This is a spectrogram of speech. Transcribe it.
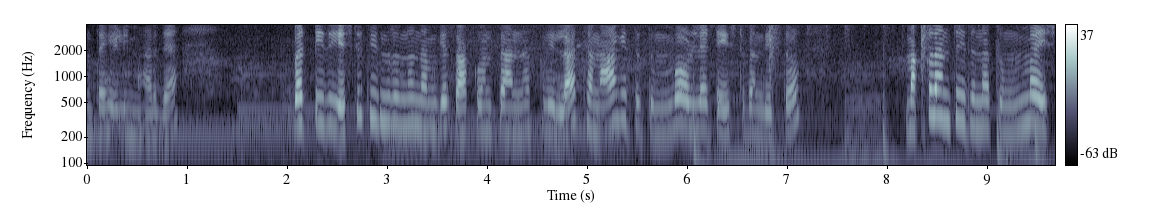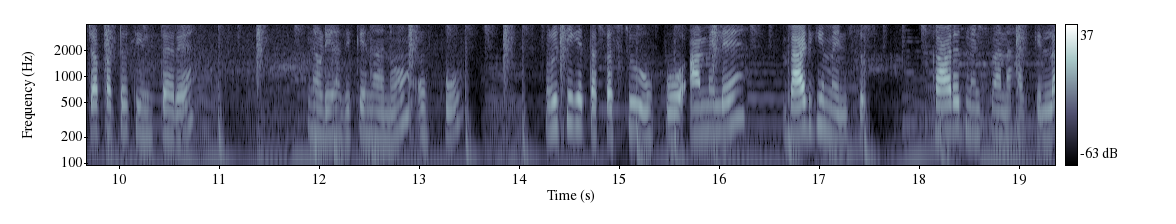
ಅಂತ ಹೇಳಿ ಮಾಡಿದೆ. ಬಟ್ ಇದು ಎಷ್ಟು ತಿಂದ್ರೂ ನಮಗೆ ಸಾಕು ಅಂತ ಅನ್ನಿಸ್ಲಿಲ್ಲ. ಚೆನ್ನಾಗಿತ್ತು, ತುಂಬ ಒಳ್ಳೆ ಟೇಸ್ಟ್ ಬಂದಿತ್ತು. ಮಕ್ಕಳಂತೂ ಇದನ್ನು ತುಂಬ ಇಷ್ಟಪಟ್ಟು ತಿಂತಾರೆ. ನೋಡಿ, ಅದಕ್ಕೆ ನಾನು ಉಪ್ಪು, ರುಚಿಗೆ ತಕ್ಕಷ್ಟು ಉಪ್ಪು, ಆಮೇಲೆ ಬ್ಯಾಡ್ಗಿ ಮೆಣಸು. ಖಾರದ ಮೆಣಸು ನಾನು ಹಾಕಿಲ್ಲ.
